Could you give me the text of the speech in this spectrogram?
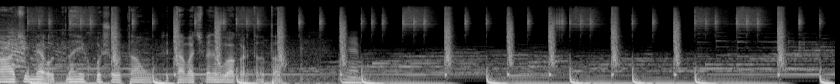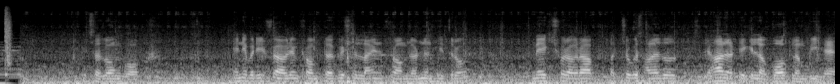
आज भी मैं उतना ही खुश होता हूँ जितना बचपन में हुआ करता था। It's a long walk. Anybody traveling from Turkish Airlines from London Heathrow, make sure अगर आप बच्चों के साथ हैं तो ध्यान रखें कि वॉक लंबी है।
